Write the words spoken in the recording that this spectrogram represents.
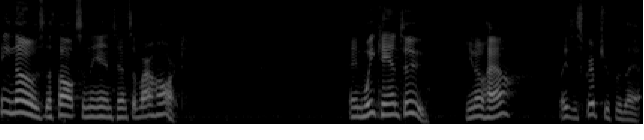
He knows the thoughts and the intents of our heart. And we can too. You know how? There's a scripture for that.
